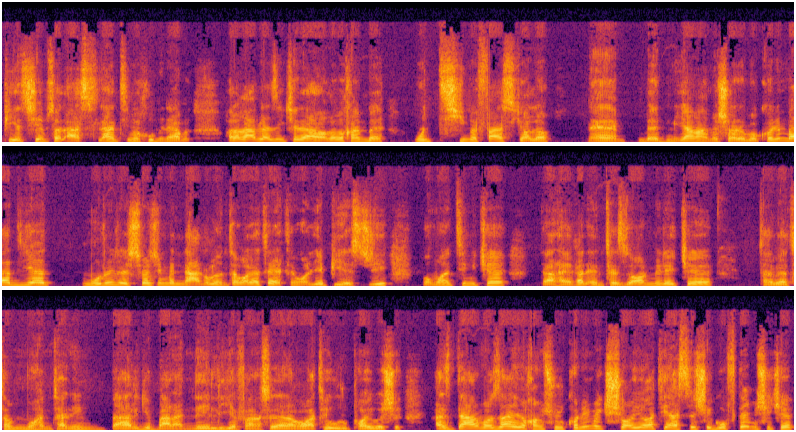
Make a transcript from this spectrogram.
پی اس امسال اصلا تیم خوبی نبود. حالا قبل از اینکه در واقع بخوایم به اون تیم فصل که حالا بهت میگم هم اشاره بکنیم بعد یه داشته باشیم به نقل و انتقالات احتمالی پی اس جی. به عنوان تیمی که در حقیقت انتظار میره که طبیعتا مهمترین برگ برنده لیگ فرانسه در رقابت اروپایی باشه. از دروازه اگه بخوایم شروع کنیم یک شایعاتی هستش که گفته میشه که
